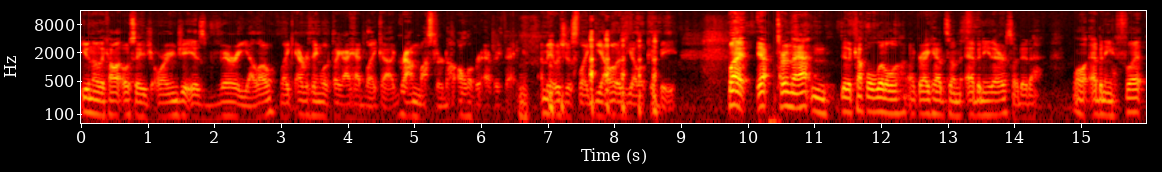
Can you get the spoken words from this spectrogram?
even though they call it Osage orange, it is very yellow. Like everything looked like I had like uh, ground mustard all over everything. I mean, it was just like yellow as yellow could be. But yeah, turned that and did a couple little. Uh, Greg had some ebony there, so did a little ebony foot,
